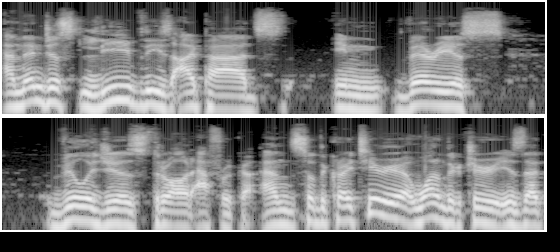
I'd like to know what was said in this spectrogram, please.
and then just leave these iPads in various villages throughout Africa. And so the criteria, one of the criteria is that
